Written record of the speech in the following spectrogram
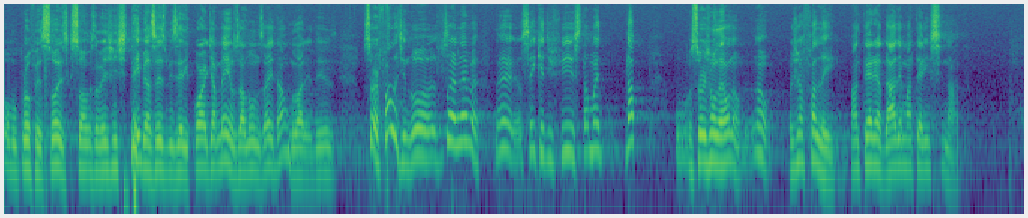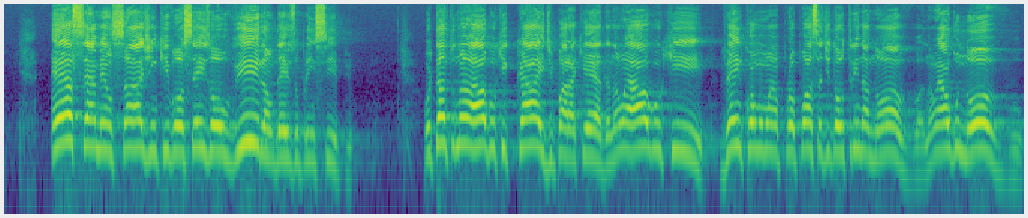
como professores que somos também, a gente tem às vezes misericórdia, amém? Os alunos aí, dá um glória a Deus. Professor, fala de novo, professor, lembra? Né, eu sei que é difícil, tá, mas dá. O professor João Leão, não, não, eu já falei, matéria dada é matéria ensinada. Essa é a mensagem que vocês ouviram desde o princípio. Portanto, não é algo que cai de paraquedas, não é algo que vem como uma proposta de doutrina nova, não é algo novo,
